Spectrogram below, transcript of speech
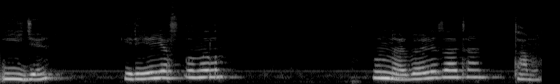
İyice. Geriye yaslanalım. Bunlar böyle zaten. Tamam.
